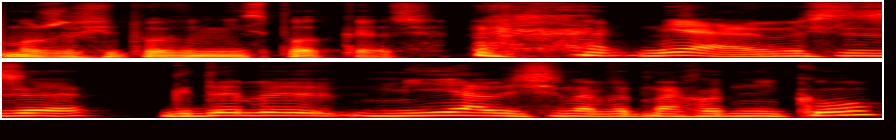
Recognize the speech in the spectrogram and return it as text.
Może się powinni spotkać. Nie, myślę, że gdyby mijali się nawet na chodniku,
